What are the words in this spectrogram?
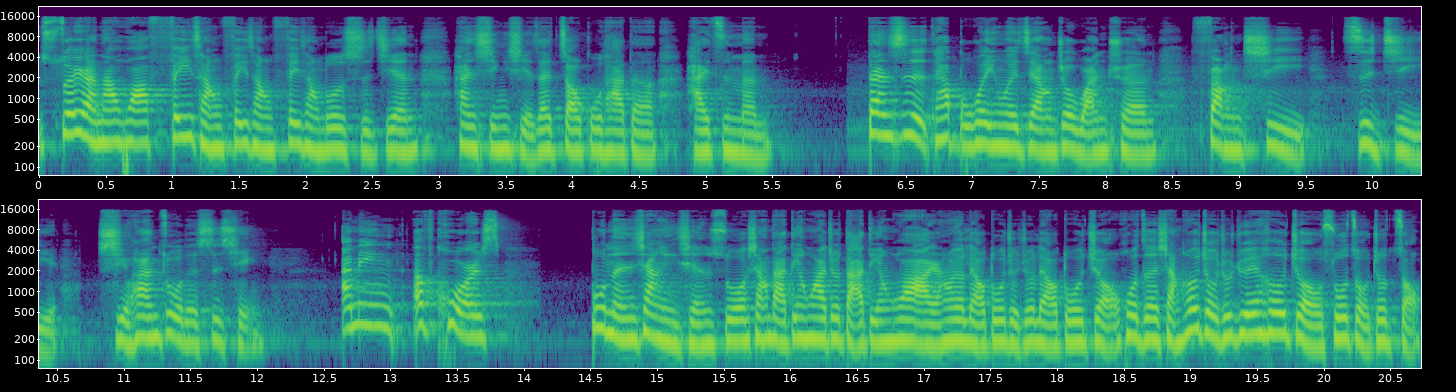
虽然他花非常非常非常多的时间和心血在照顾他的孩子们，但是他不会因为这样就完全放弃自己。喜欢做的事情，I mean, of course，不能像以前说想打电话就打电话，然后要聊多久就聊多久，或者想喝酒就约喝酒，说走就走，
